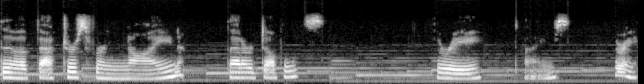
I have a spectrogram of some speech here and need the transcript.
the factors for 9 that are doubles? 3 times 3.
